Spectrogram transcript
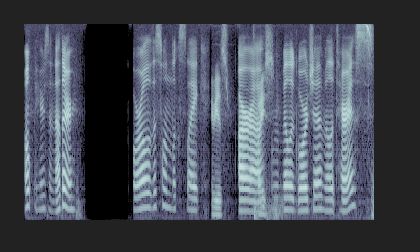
Oh, here's another coral. This one looks like Maybe it's our uh, Twice. Pleurogorgia militaris.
